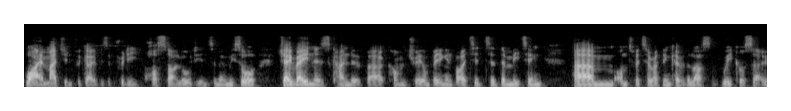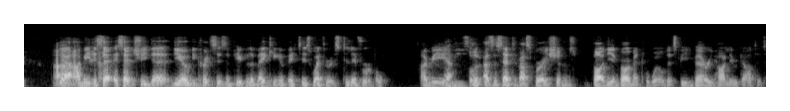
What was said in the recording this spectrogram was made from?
what I imagine for Gove is a pretty hostile audience. I mean, we saw Jay Rayner's kind of uh, commentary on being invited to the meeting um, on Twitter, I think, over the last week or so. Yeah, uh, I mean, essentially, the the only criticism people are making of it is whether it's deliverable. I mean, yeah. sort of as a set of aspirations by the environmental world, it's been very highly regarded.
